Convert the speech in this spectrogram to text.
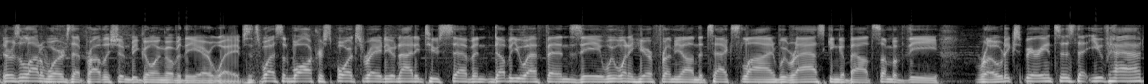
there's a lot of words that probably shouldn't be going over the airwaves. It's Wes and Walker Sports Radio 927 WFNZ. We want to hear from you on the text line. We were asking about some of the road experiences that you've had,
